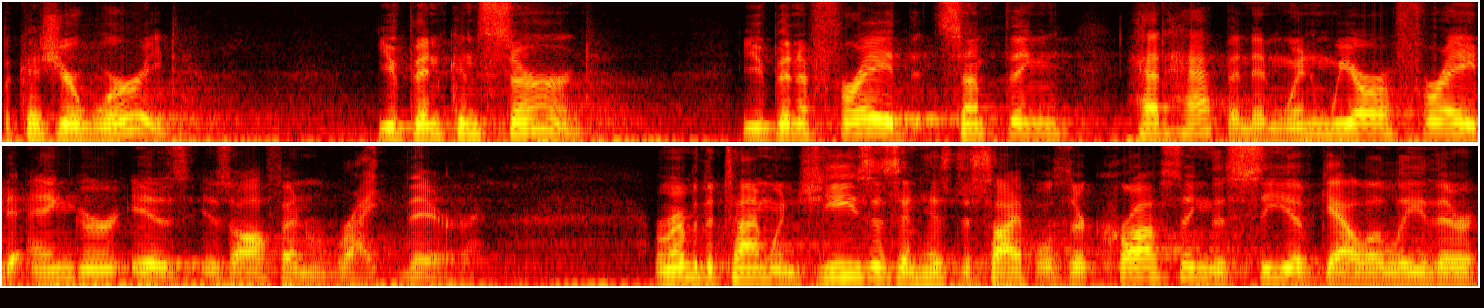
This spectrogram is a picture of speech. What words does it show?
because you're worried. You've been concerned. You've been afraid that something had happened. And when we are afraid, anger is, is often right there. Remember the time when Jesus and his disciples, they're crossing the Sea of Galilee. They're,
